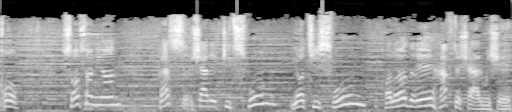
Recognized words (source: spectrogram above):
خب ساسانیان پس شهر تیسفون یا تیسفون حالا داره هفت شهر میشه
